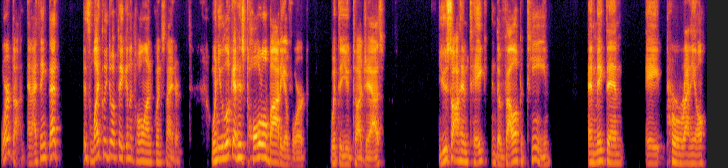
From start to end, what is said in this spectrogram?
we're done. And I think that is likely to have taken a toll on Quin Snyder. When you look at his total body of work with the Utah Jazz, you saw him take and develop a team and make them a perennial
